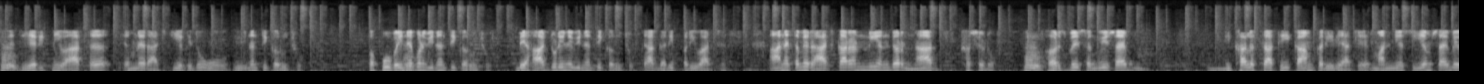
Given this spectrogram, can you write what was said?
કે જે રીતની વાત એમણે રાજકીય કીધું હું વિનંતી કરું છું. પપ્પુભાઈને પણ વિનંતી કરું છું. બે હાથ જોડીને વિનંતી કરું છું કે આ ગરીબ પરિવાર છે. આને તમે રાજકારણની અંદર ના ખસેડો. હર્ષભાઈ સંઘવી સાહેબ નિખાલસતાથી કામ કરી રહ્યા છે. માન્ય સીએમ સાહેબે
